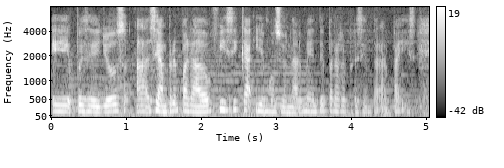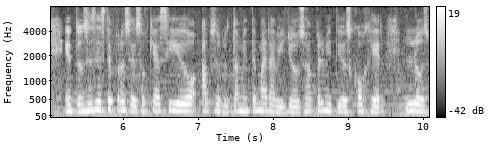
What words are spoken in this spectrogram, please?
eh, pues ellos ah, se han preparado física y emocionalmente para representar al país. Entonces este proceso que ha sido absolutamente maravilloso ha permitido escoger los,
